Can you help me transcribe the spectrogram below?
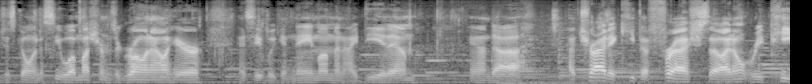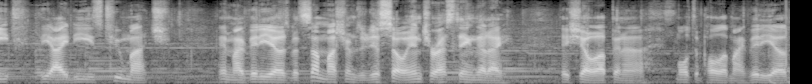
Just going to see what mushrooms are growing out here and see if we can name them and ID them. And uh, I try to keep it fresh so I don't repeat the IDs too much in my videos, but some mushrooms are just so interesting that I they show up in a multiple of my videos.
